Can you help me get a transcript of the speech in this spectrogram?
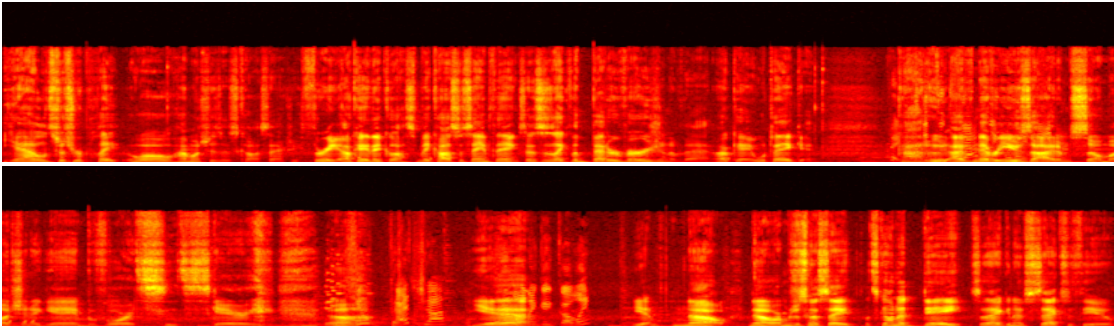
Yeah, let's just replace. Well, how much does this cost actually? Three. Okay, they cost they cost the same thing. So this is like the better version of that. Okay, we'll take it. God, who, I've never used items so much in a game before. It's it's scary. Uh, yeah. Wanna get going? Yep. No. No. I'm just gonna say let's go on a date so that I can have sex with you.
